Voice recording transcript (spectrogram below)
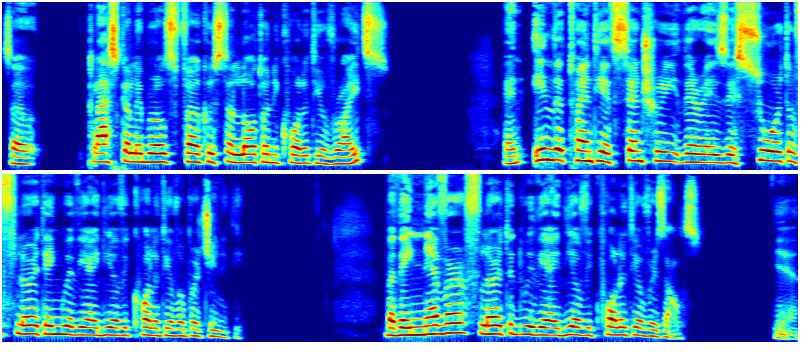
So, classical liberals focused a lot on equality of rights. And in the 20th century, there is a sort of flirting with the idea of equality of opportunity. But they never flirted with the idea of equality of results. Yeah.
